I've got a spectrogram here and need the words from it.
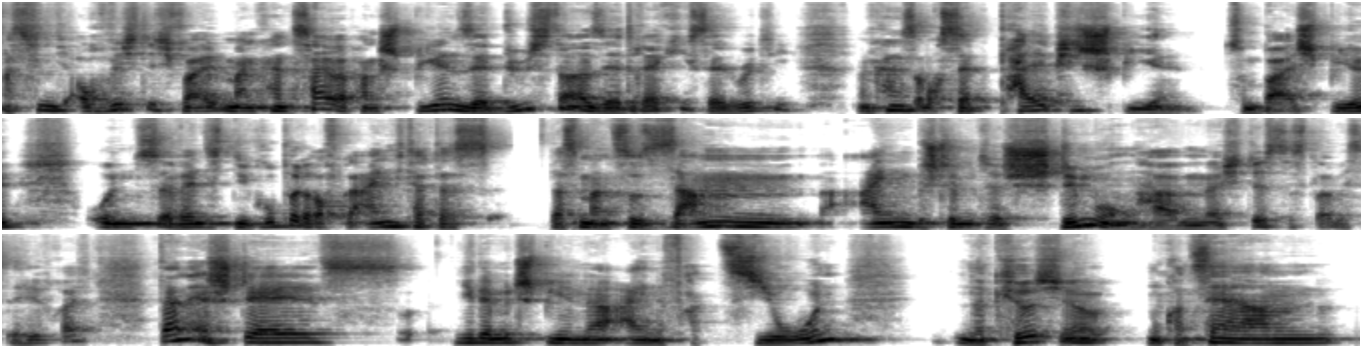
Das finde ich auch wichtig, weil man kann Cyberpunk spielen, sehr düster, sehr dreckig, sehr gritty. Man kann es aber auch sehr pulpy spielen, zum Beispiel. Und äh, wenn sich die Gruppe darauf geeinigt hat, dass dass man zusammen eine bestimmte Stimmung haben möchte, ist das, glaube ich, sehr hilfreich. Dann erstellt jeder Mitspielende eine Fraktion, eine Kirche, ein Konzern,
